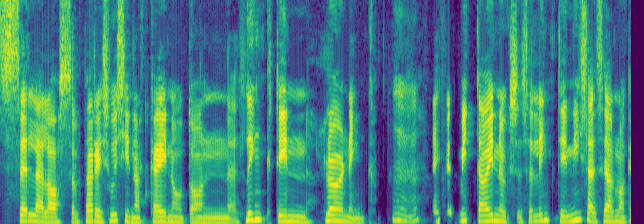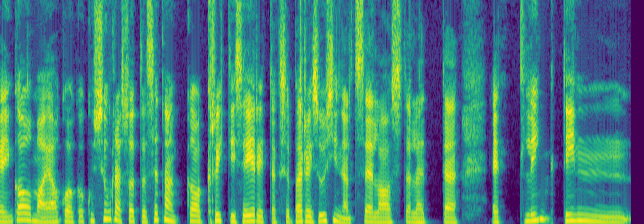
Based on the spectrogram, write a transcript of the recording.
sellel aastal päris usinalt käinud, on LinkedIn Learning. Mm.. ehk et mitte ainuüksi see LinkedIn ise, seal ma käin ka omajagu, aga kusjuures vaata seda ka kritiseeritakse päris usinalt sel aastal, et, et LinkedIn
